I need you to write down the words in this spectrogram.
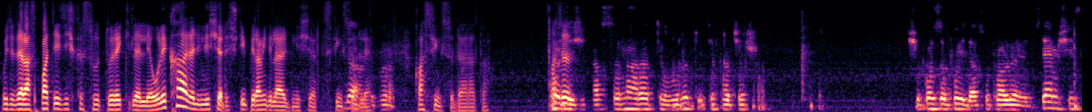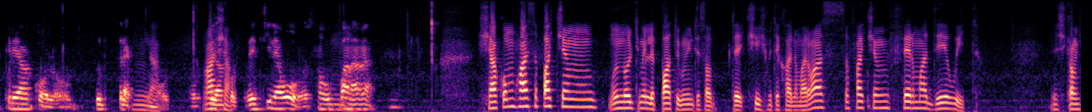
Uite, de la spate zici că sunt urechile leului, ca alea din deșert, știi? Piramidele alea din deșert, Da, sfinxurile. adevărat. Ca sfinxurile arată. Uite, Asta, și ca să nu arate urât, uite, face așa. și poți să pui deasupra lui semn și scrie acolo subtract Da. mode. Sau scrie Așa. acolo, reține ouă sau Mm. pana mea. Și acum hai să facem în ultimele 4 minute sau de 5 minute care ne mai rămas să facem ferma de wheat. Deci cam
